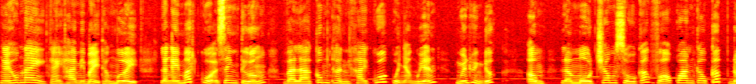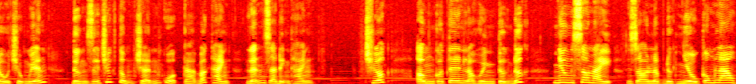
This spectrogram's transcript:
Ngày hôm nay, ngày 27 tháng 10, là ngày mất của danh tướng và là công thần khai quốc của nhà Nguyễn, Nguyễn Huỳnh Đức. Ông là một trong số các võ quan cao cấp đầu triều Nguyễn, từng giữ chức tổng trấn của cả Bắc Thành lẫn Gia Định Thành. Trước, ông có tên là Huỳnh Tường Đức, nhưng sau này do lập được nhiều công lao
